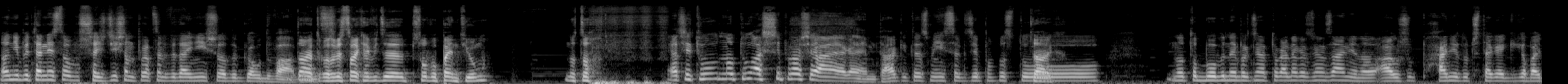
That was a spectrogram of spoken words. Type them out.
No niby ten jest o 60% wydajniejszy od Go 2. Tak, więc... tylko że wiesz co, jak ja widzę słowo Pentium, no to Raczej tu, no tu aż się prosi ARM, tak? I to jest miejsce, gdzie po prostu. Tak. No to byłoby najbardziej naturalne rozwiązanie, no a już pchanie tu 4 GB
